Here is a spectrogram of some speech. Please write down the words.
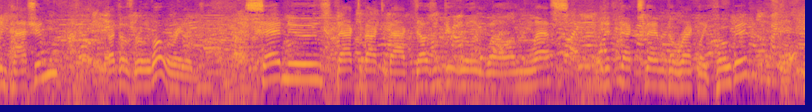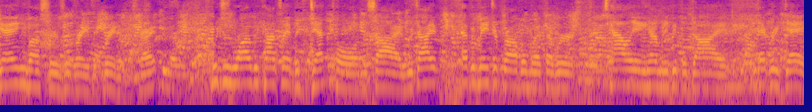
impassioned, that does really well with ratings. Sad news back to back to back doesn't do really well unless it affects them directly. COVID, gangbusters with ratings, right? Which is why we constantly have the death toll on the side, which I have a major problem with that we're tallying how many people die every day.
